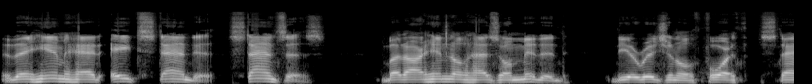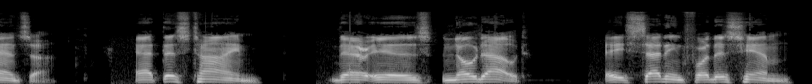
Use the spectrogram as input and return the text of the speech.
the hymn had eight stanzas, but our hymnal has omitted the original fourth stanza. At this time, there is no doubt a setting for this hymn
